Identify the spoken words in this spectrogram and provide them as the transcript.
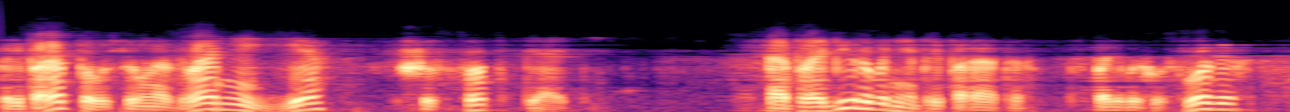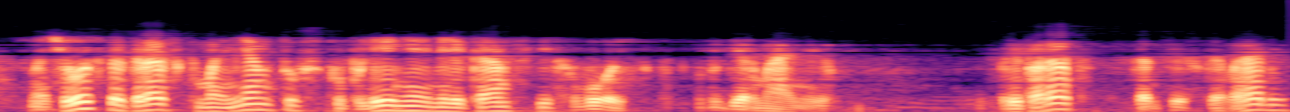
Препарат получил название Е605. Опробирование препарата в полевых условиях началось как раз к моменту вступления американских войск в Германию. Препарат конфисковали,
